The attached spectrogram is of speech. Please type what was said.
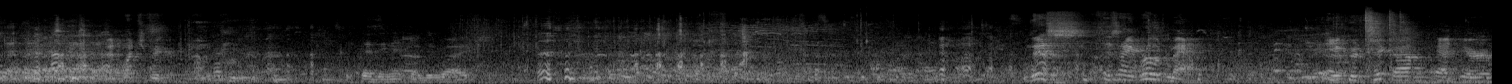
and much bigger. Depending on the wives. This is a road map. You could pick up at your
